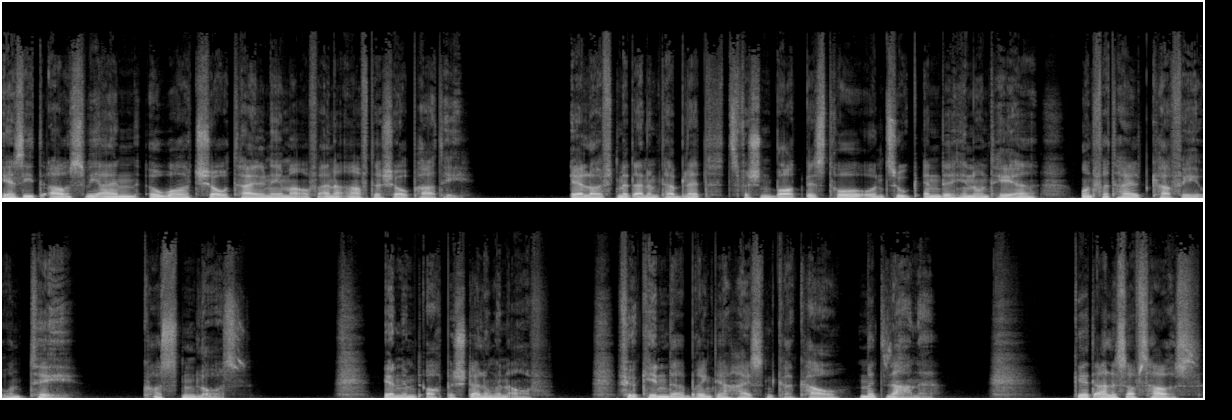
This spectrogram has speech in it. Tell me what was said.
Er sieht aus wie ein Awardshow-Teilnehmer auf einer Aftershow-Party. Er läuft mit einem Tablett zwischen Bordbistro und Zugende hin und her und verteilt Kaffee und Tee. Kostenlos. Er nimmt auch Bestellungen auf. Für Kinder bringt er heißen Kakao mit Sahne. Geht alles aufs Haus,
